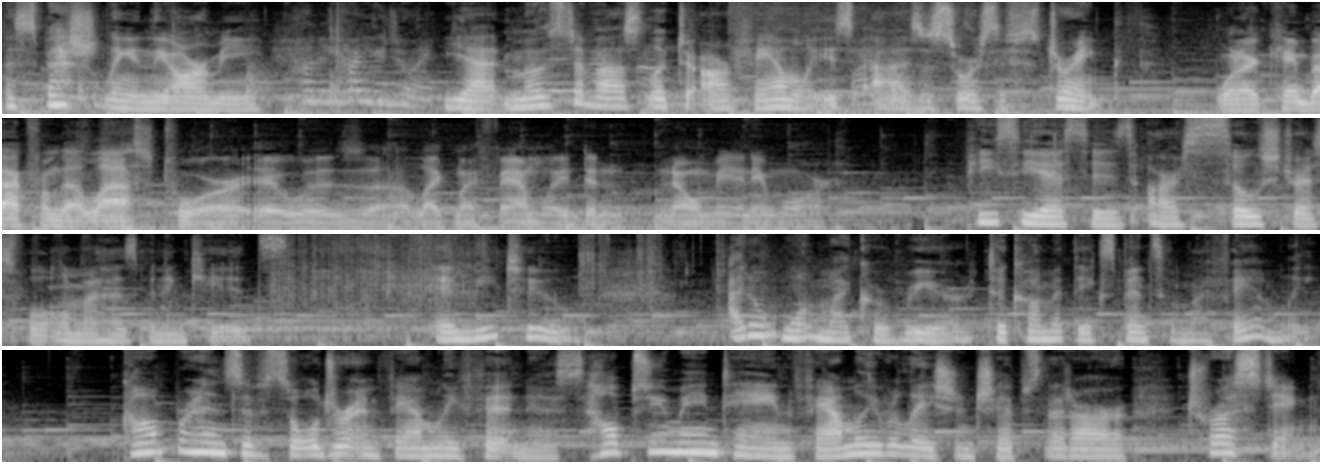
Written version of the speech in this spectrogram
especially in the Army. Honey, how you doing? Yet, most of us look to our families as a source of strength. When I came back from that last tour, it was uh, like my family didn't know me anymore. PCSs are so stressful on my husband and kids. And me too. I don't want my career to come at the expense of my family. Comprehensive soldier and family fitness helps you maintain family relationships that are trusting,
